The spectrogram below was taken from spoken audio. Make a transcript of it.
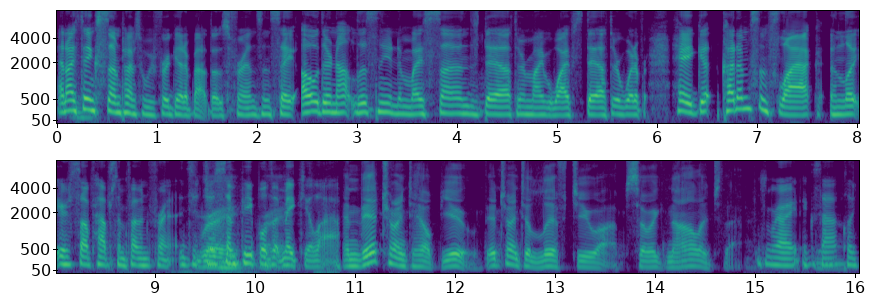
And I think sometimes we forget about those friends and say, oh, they're not listening to my son's death or my wife's death or whatever. Hey, get, cut them some slack and let yourself have some fun friends. Just Right, some people that make you laugh. And they're trying to help you. They're trying to lift you up. So acknowledge that. Right, exactly.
